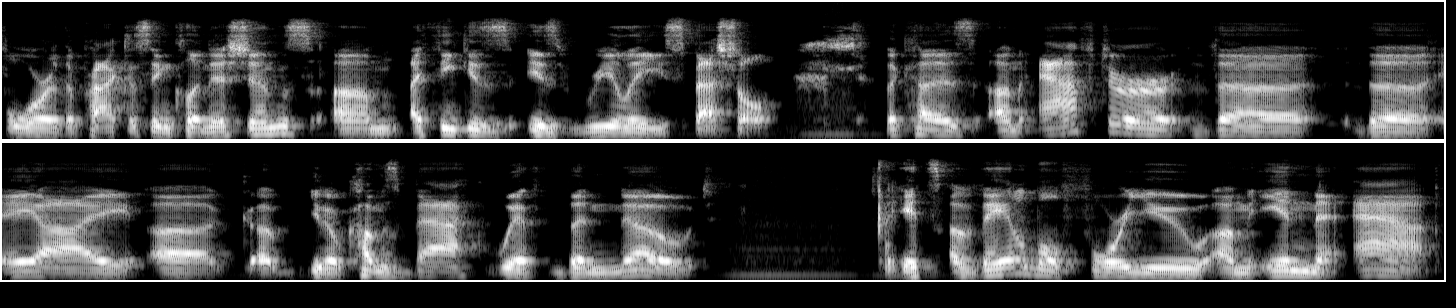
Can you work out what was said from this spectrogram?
for the practicing clinicians, um, I think is is really special, because um, after the the AI, uh, you know, comes back with the note, it's available for you um, in the app.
